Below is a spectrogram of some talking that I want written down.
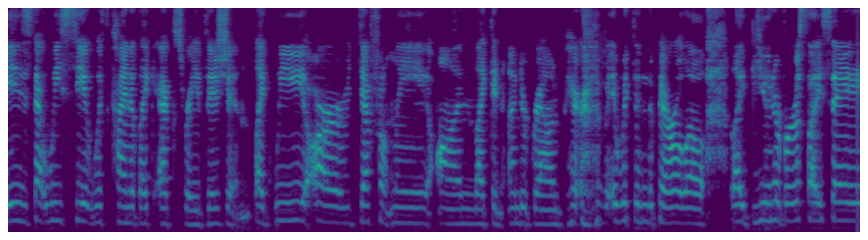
is that we see it with kind of like x-ray vision. Like we are definitely on like an underground par- within the parallel like universe i say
